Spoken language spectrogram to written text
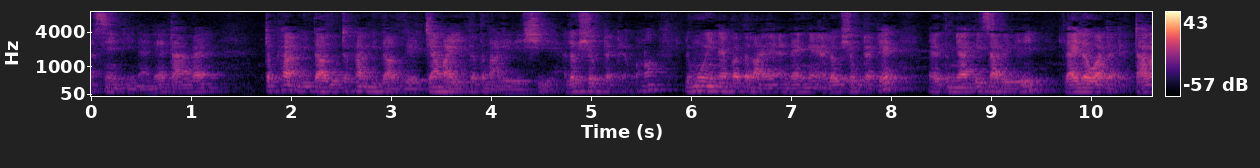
အဆင်ပြေနိုင်တယ်ဒါပေမဲ့ တစ်ဖက်မိသားစုတစ်ဖက်မိသားစုရဲ့ကျန်းမာရေးပြဿနာလေးတွေရှိတယ်အလုပ်ရှုပ်တတ်တယ်ပေါ့နော်လူမှုရေးနဲ့ပတ်သက်လာရင်အနေငယ်အလုပ်ရှုပ်တတ်တယ်အဲသူများကိစ္စတွေလိုက်လောက်ရတတ်တယ်ဒါက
